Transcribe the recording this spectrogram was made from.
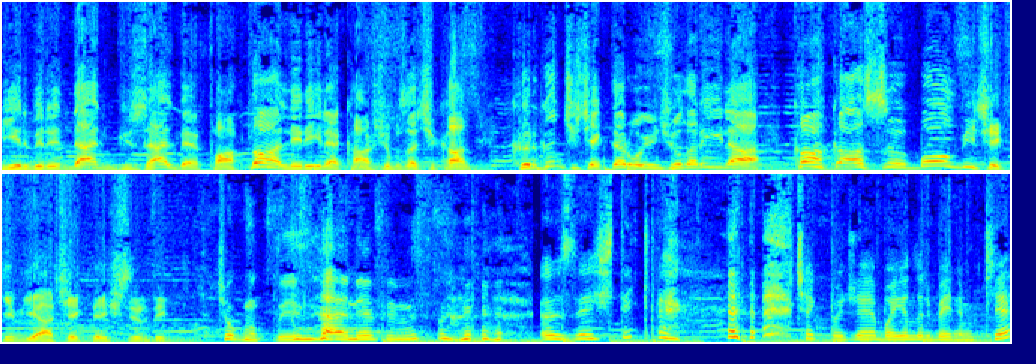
birbirinden güzel ve farklı halleriyle karşımıza çıkan Kırgın Çiçekler oyuncularıyla kahkahası bol bir çekim gerçekleştirdik. Çok mutluyuz yani hepimiz. Özleştik. Çek böceğe bayılır benimki.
